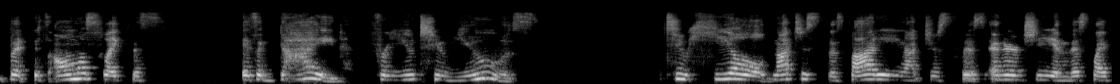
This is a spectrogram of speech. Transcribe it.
but it's almost like this it's a guide for you to use to heal not just this body, not just this energy and this life,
